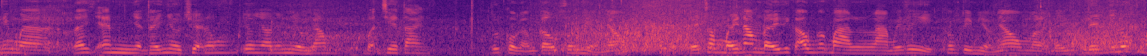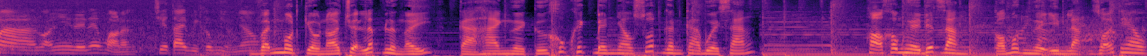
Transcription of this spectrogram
Nhưng mà đây em nhận thấy nhiều chuyện không? Yêu nhau đến nhiều năm vẫn chia tay. Rút cuộc làm câu không hiểu nhau. Thế trong mấy năm đấy thì các ông các bà làm cái gì? Không tìm hiểu nhau mà lại đến đến cái lúc mà gọi như thế này bảo là chia tay vì không hiểu nhau. Vẫn một kiểu nói chuyện lấp lửng ấy, cả hai người cứ khúc khích bên nhau suốt gần cả buổi sáng. Họ không hề biết rằng có một người im lặng dõi theo.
